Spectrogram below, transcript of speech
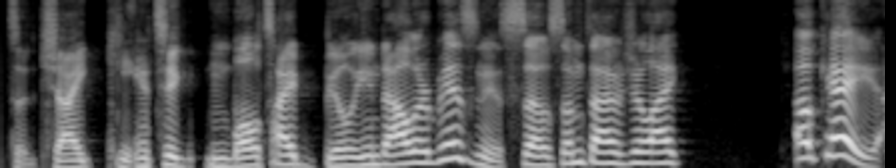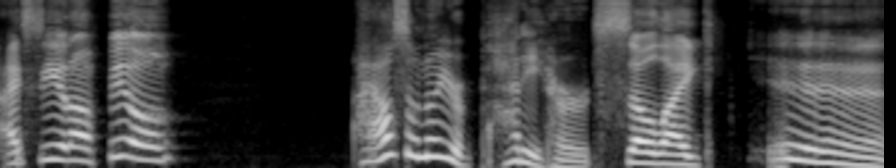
It's a gigantic multi-billion dollar business. So sometimes you're like, okay, I see it on film. I also know your body hurts. So like, eh.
